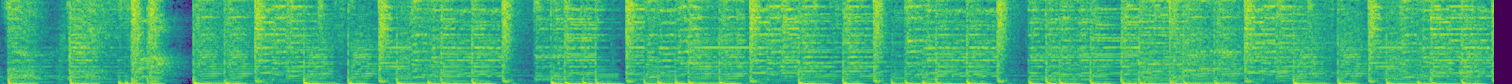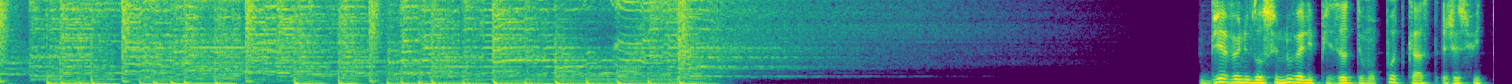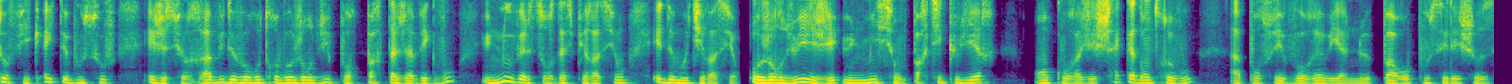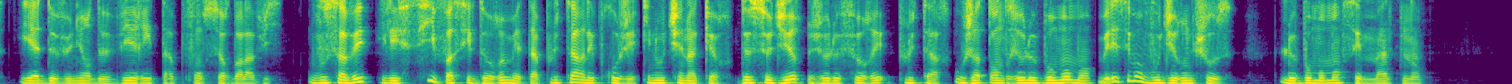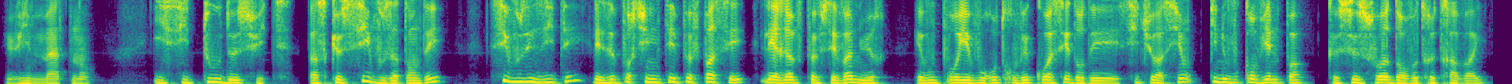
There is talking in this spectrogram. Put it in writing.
two. Bienvenue dans ce nouvel épisode de mon podcast. Je suis Tofik Eiteboussouf et je suis ravi de vous retrouver aujourd'hui pour partager avec vous une nouvelle source d'inspiration et de motivation. Aujourd'hui, j'ai une mission particulière, encourager chacun d'entre vous à poursuivre vos rêves et à ne pas repousser les choses et à devenir de véritables fonceurs dans la vie. Vous savez, il est si facile de remettre à plus tard les projets qui nous tiennent à cœur, de se dire je le ferai plus tard ou j'attendrai le bon moment. Mais laissez-moi vous dire une chose, le bon moment c'est maintenant. Oui, maintenant. Ici tout de suite. Parce que si vous attendez, si vous hésitez, les opportunités peuvent passer, les rêves peuvent s'évanouir et vous pourriez vous retrouver coincé dans des situations qui ne vous conviennent pas, que ce soit dans votre travail,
